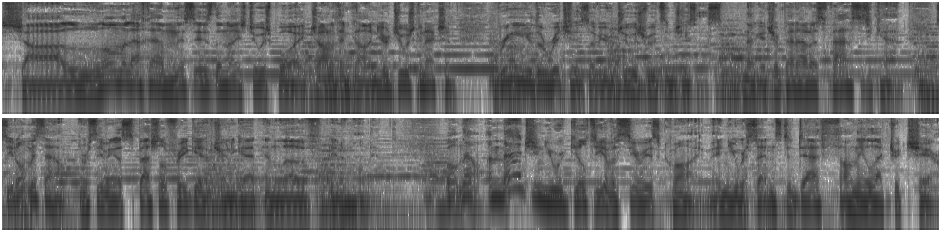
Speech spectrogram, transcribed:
Shalom Alechem. This is the nice Jewish boy, Jonathan Cahn, your Jewish connection, bringing you the riches of your Jewish roots in Jesus. Now get your pen out as fast as you can so you don't miss out on receiving a special free gift you're going to get and love in a moment. Well, now imagine you were guilty of a serious crime and you were sentenced to death on the electric chair.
